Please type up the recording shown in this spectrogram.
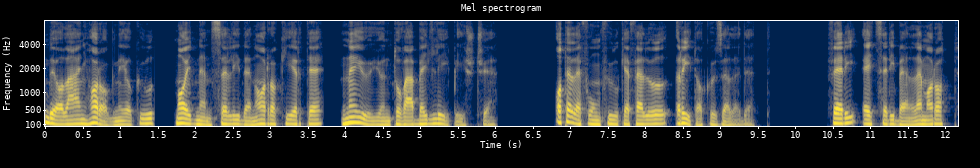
de a lány harag nélkül, majdnem szeliden arra kérte, ne jöjjön tovább egy lépést se. A telefonfülke felől Rita közeledett. Feri egyszeriben lemaradt,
